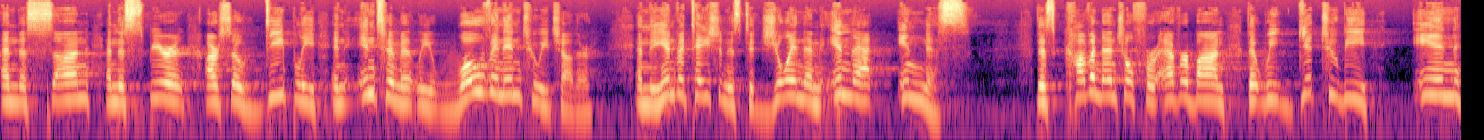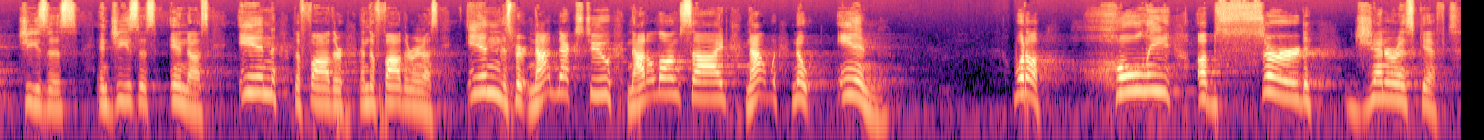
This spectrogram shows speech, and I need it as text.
and the Son and the Spirit are so deeply and intimately woven into each other. And the invitation is to join them in that inness, this covenantal forever bond that we get to be in Jesus and Jesus in us, in the Father and the Father in us, in the Spirit, not next to, not alongside, not, no, in. What a holy, absurd, generous gift.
